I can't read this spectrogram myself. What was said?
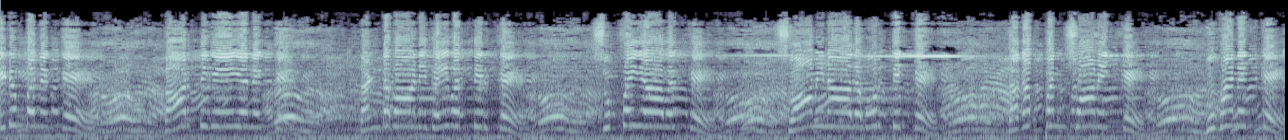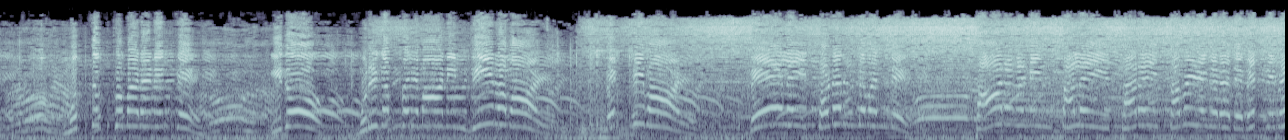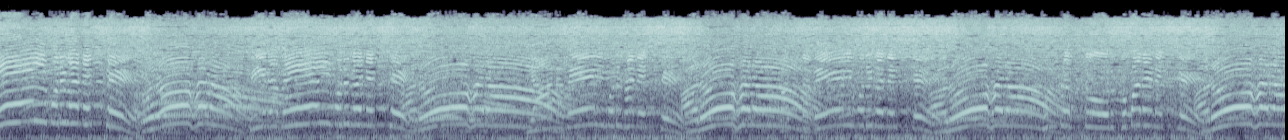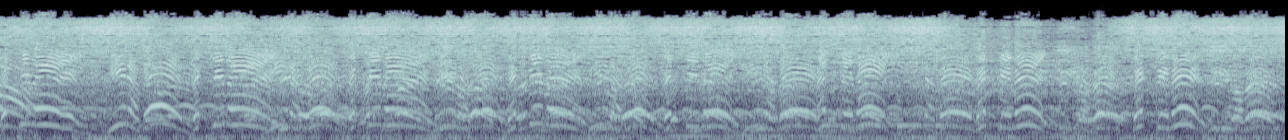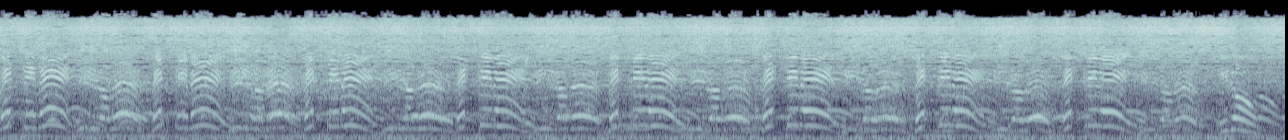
இடும்பனுக்கு கார்த்திகேயனுக்கு தண்டபாணி தெய்வத்திற்கு சுப்பையாவுக்கு சுவாமிநாத மூர்த்திக்கு தகப்பன் சுவாமிக்கு குகனுக்கு முத்துக்குமரனுக்கு இதோ முருகப்பெருமானின் வீரவாள் வெற்றிவாள். வேலை தொடர்ந்து வந்து சார go.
